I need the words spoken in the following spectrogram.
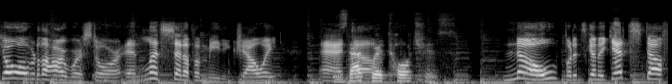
go over to the hardware store and let's set up a meeting, shall we? And is that uh, where Torch is? no, but it's gonna get stuff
